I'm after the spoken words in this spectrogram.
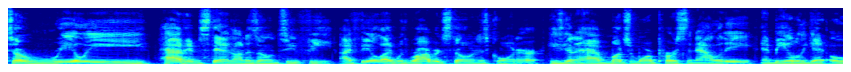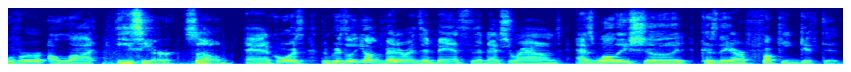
to really have him stand on his own two feet. I feel like with Robert Stone in his corner, he's going to have much more personality and be able to get over a lot easier. So, and of course, the Grizzled Young veterans advance to the next round as well they should because they are fucking gifted.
